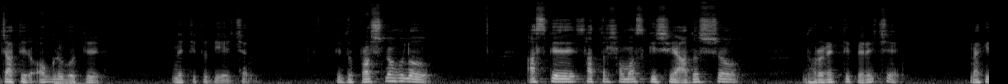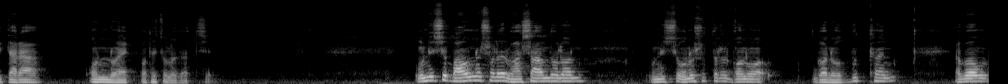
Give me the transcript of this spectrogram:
জাতির অগ্রগতির নেতৃত্ব দিয়েছেন। কিন্তু প্রশ্ন হলো, আজকে ছাত্র সমাজ কি সে আদর্শ ধরে রাখতে পেরেছে, নাকি তারা অন্য এক পথে চলে যাচ্ছে? উনিশশো সালের ভাষা আন্দোলন, উনিশশো উনসত্তরের গণ গণ অভ্যুত্থান এবং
